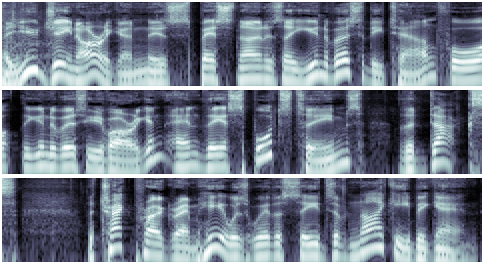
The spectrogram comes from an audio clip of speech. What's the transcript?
Now, Eugene, Oregon is best known as a university town for the University of Oregon and their sports teams, the Ducks. The track program here was where the seeds of Nike began.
